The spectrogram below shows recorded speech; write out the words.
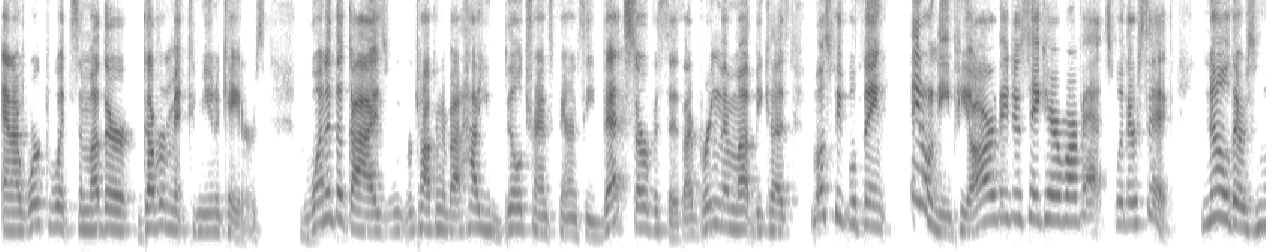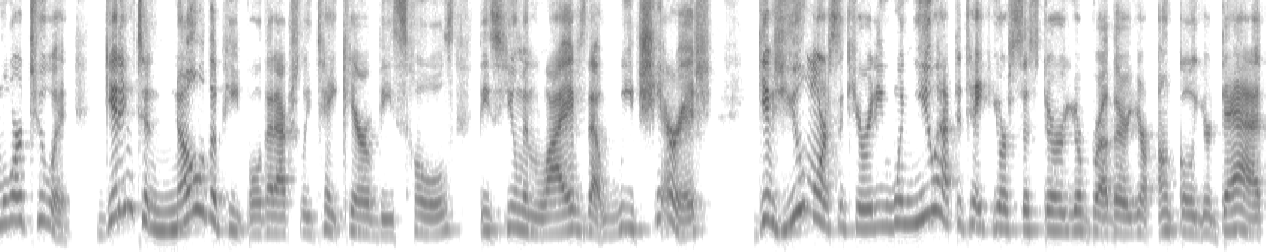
and I worked with some other government communicators. Mm-hmm. One of the guys we were talking about how you build transparency. Vet services. I bring them up because most people think they don't need PR. They just take care of our vets when they're sick. No, there's more to it. Getting to know the people that actually take care of these souls, these human lives that we cherish, gives you more security when you have to take your sister, your brother, your uncle, your dad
